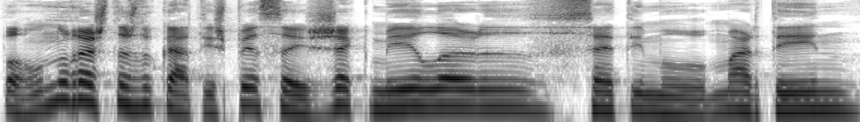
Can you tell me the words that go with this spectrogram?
Bom, no resto das Ducatis, P6, Jack Miller, sétimo, Martin,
